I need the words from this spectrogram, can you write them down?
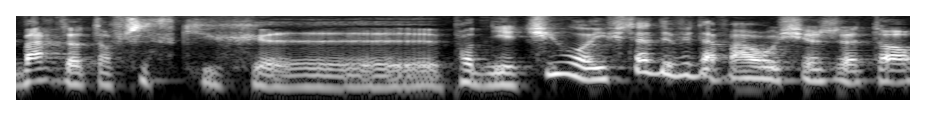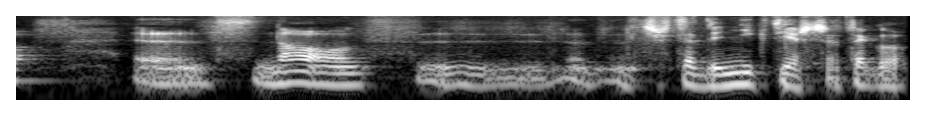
Bardzo to wszystkich podnieciło i wtedy wydawało się, że to no, wtedy nikt jeszcze tego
